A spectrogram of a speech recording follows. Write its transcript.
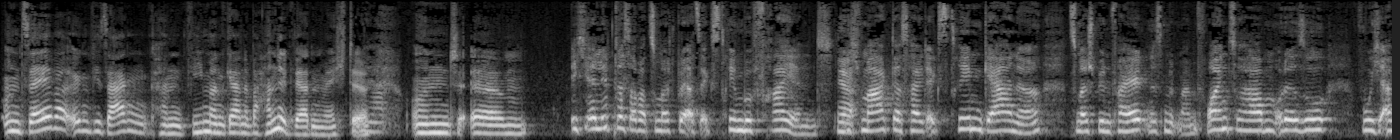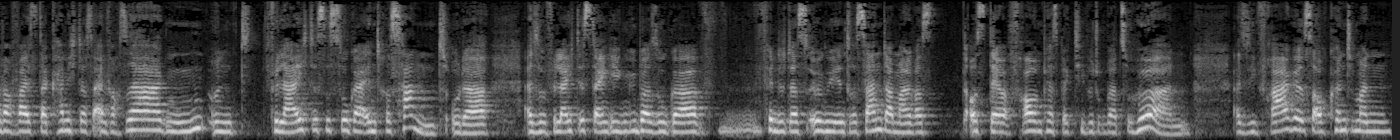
und selber irgendwie sagen kann, wie man gerne behandelt werden möchte. Ja. Und ähm, Ich erlebe das aber zum Beispiel als extrem befreiend. Ja. Ich mag das halt extrem gerne, zum Beispiel ein Verhältnis mit meinem Freund zu haben oder so, wo ich einfach weiß, da kann ich das einfach sagen und vielleicht ist es sogar interessant oder also vielleicht ist dein Gegenüber sogar, findet das irgendwie interessant, da mal was aus der Frauenperspektive drüber zu hören. Also die Frage ist auch, könnte man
